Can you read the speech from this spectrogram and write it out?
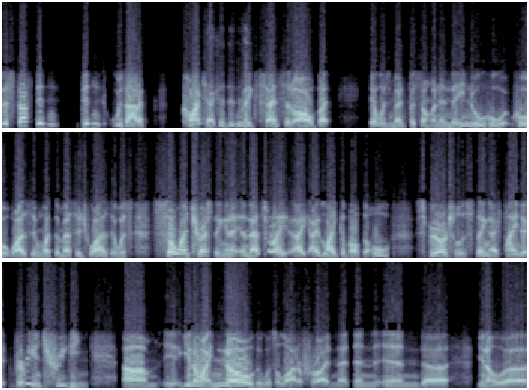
the stuff didn't didn't was out of context. It didn't make sense at all, but it was meant for someone, and they knew who who it was and what the message was. It was so interesting, and and that's what I, I, I like about the whole spiritualist thing. I find it very intriguing. Um, you know, I know there was a lot of fraud in it, and and uh, you know, uh,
